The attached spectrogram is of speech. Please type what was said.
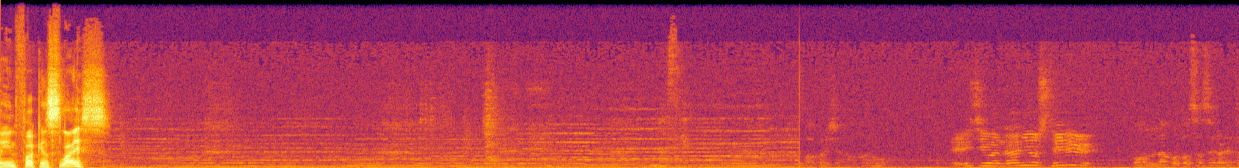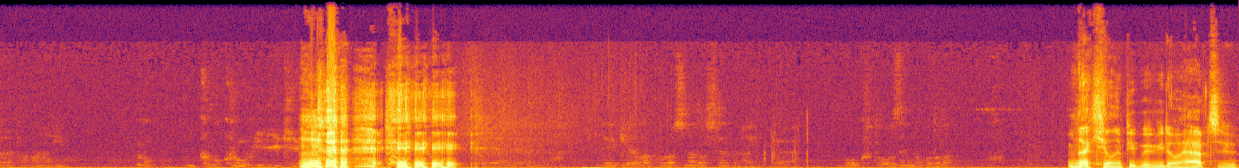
Clean fucking slice. not killing people if you don't have to.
